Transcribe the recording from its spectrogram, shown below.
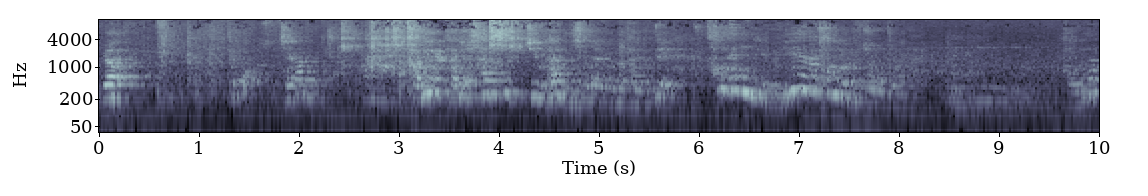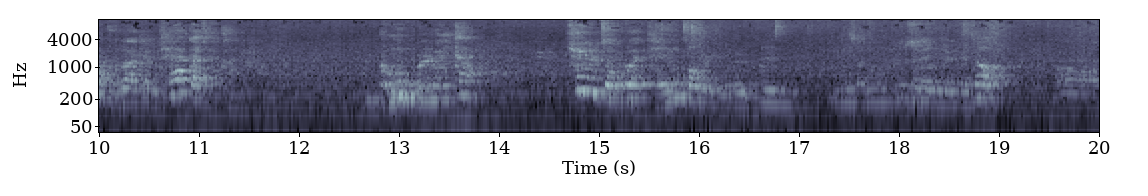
그러니까 제가 강의를 다니 30, 지금 한 20년 정도 다녔는데 선생님들이 의외로 선물을 좀 몰라요. 더군다나 고등학교 폐하까지 가요. 너무 모르니까 효율적으로 대응법을 모르는 거예요. 그래서 선생님들께서 어,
